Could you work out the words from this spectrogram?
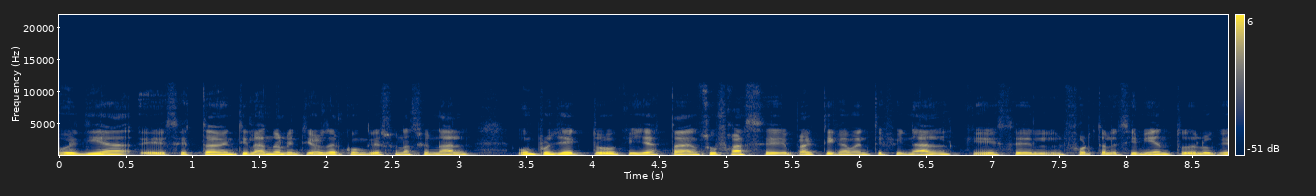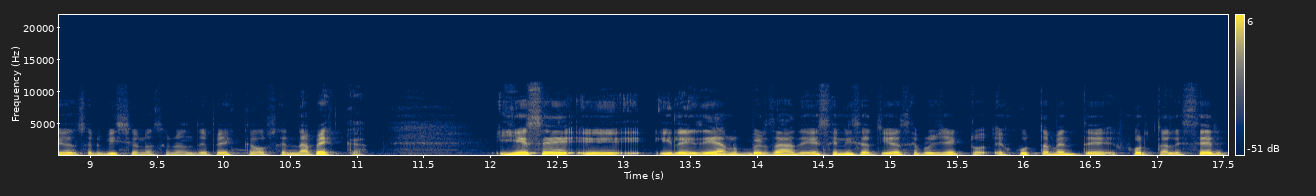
hoy día eh, se está ventilando al interior del Congreso Nacional un proyecto que ya está en su fase prácticamente final, que es el fortalecimiento de lo que es el Servicio Nacional de Pesca o Pesca. Y, ese, eh, y la idea ¿verdad? de esa iniciativa, de ese proyecto, es justamente fortalecer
